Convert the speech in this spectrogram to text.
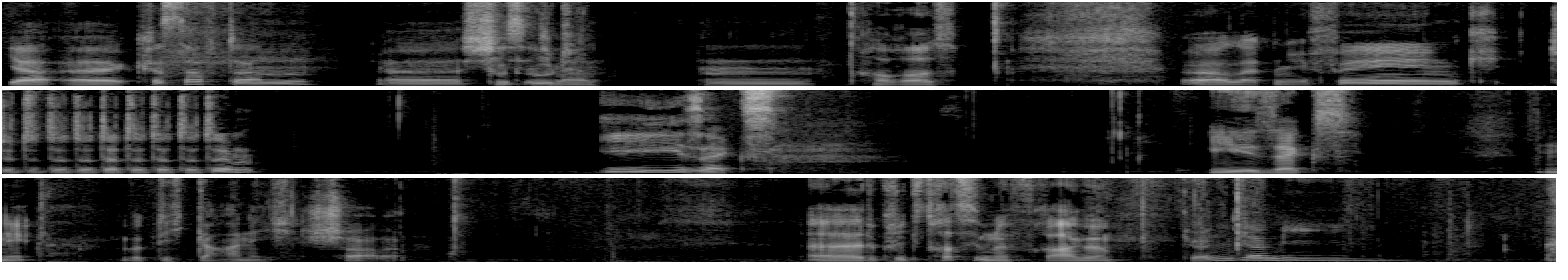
ja, äh, Christoph, dann äh, schieße ich mal. Mm. Hau raus. Uh, let me think. E6. E6. Nee, wirklich gar nicht. Schade. Äh, du kriegst trotzdem eine Frage. Gönjamin.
